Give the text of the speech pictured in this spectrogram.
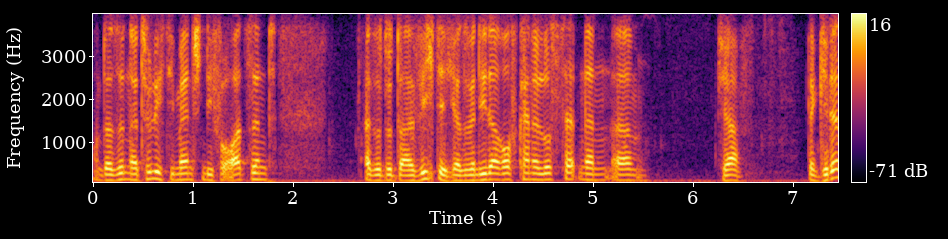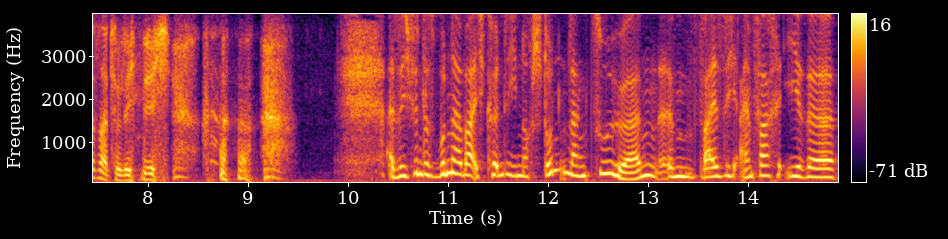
Und da sind natürlich die Menschen, die vor Ort sind, also total wichtig. Also wenn die darauf keine Lust hätten, dann, ähm, tja, dann geht das natürlich nicht. Also ich finde das wunderbar. Ich könnte Ihnen noch stundenlang zuhören, ähm, weil sich einfach Ihre,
